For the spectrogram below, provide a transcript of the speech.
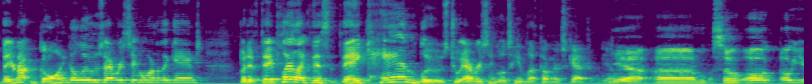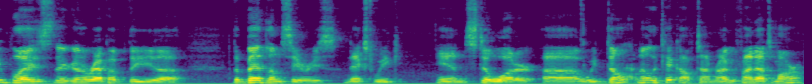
They're not going to lose every single one of the games, but if they play like this, they can lose to every single team left on their schedule. Yeah. Yeah. Um, so o, OU plays. They're going to wrap up the uh, the Bedlam series next week in Stillwater. Uh, we don't know the kickoff time, right? We find out tomorrow.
